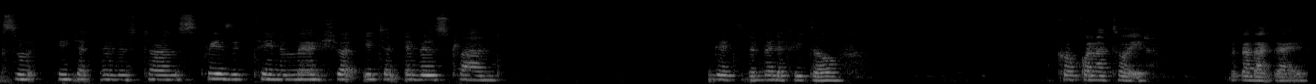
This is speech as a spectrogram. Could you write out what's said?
Through each and every strand, squeeze it in and make sure each and every strand gets the benefit of coconut oil. look at that guys.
